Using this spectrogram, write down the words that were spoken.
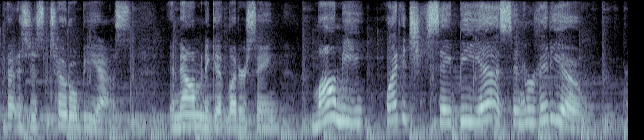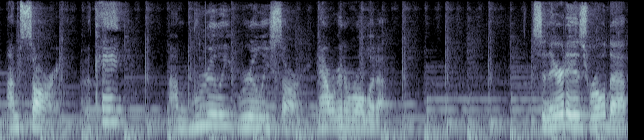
That is just total BS. And now I'm gonna get letters saying, Mommy, why did she say BS in her video? I'm sorry, okay? I'm really, really sorry. Now we're gonna roll it up. So there it is, rolled up.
